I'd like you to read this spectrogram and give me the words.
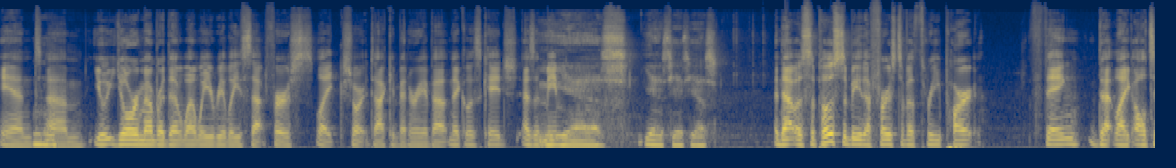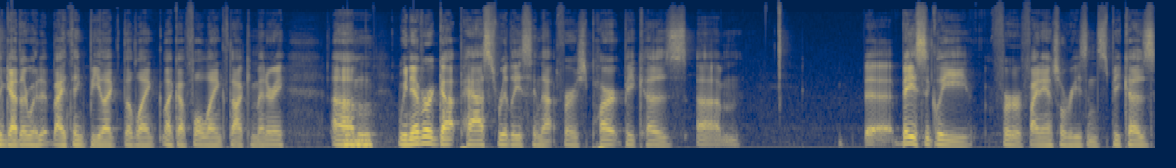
and Mm-hmm. um, you you'll remember that when we released that first like short documentary about Nicolas Cage as a meme, yes, yes, yes, yes. and that was supposed to be the first of a three part thing that like altogether would I think be like the length like a full length documentary. Um, We never got past releasing that first part because um, uh, basically for financial reasons because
